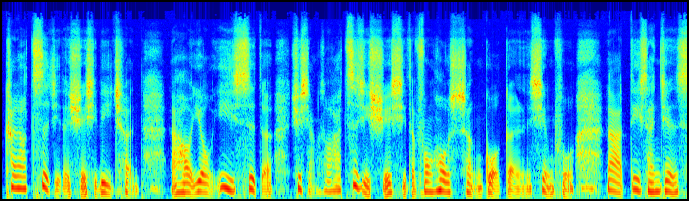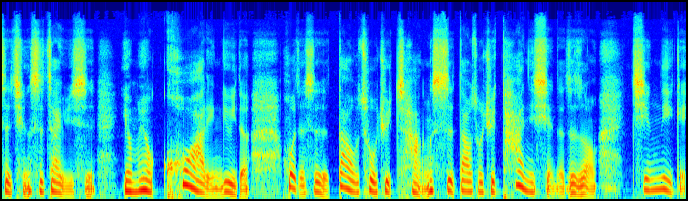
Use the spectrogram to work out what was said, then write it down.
看到自己的学习历程，然后有意识的去享受他自己学习的丰厚成果跟幸福？那第三件事情是在于是有没有跨领域的，或者是到处去尝试、到处去探险的这种经历给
